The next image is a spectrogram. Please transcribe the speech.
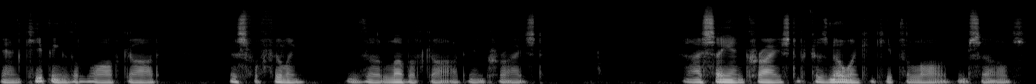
And keeping the law of God is fulfilling the love of God in Christ. I say in Christ because no one can keep the law of themselves.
